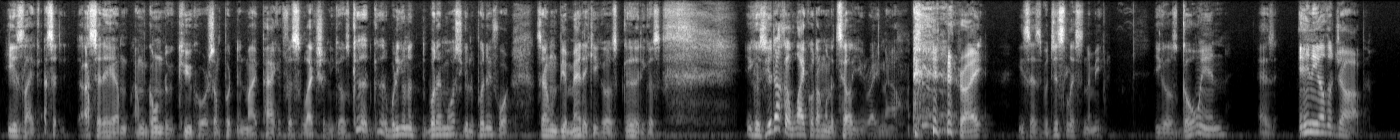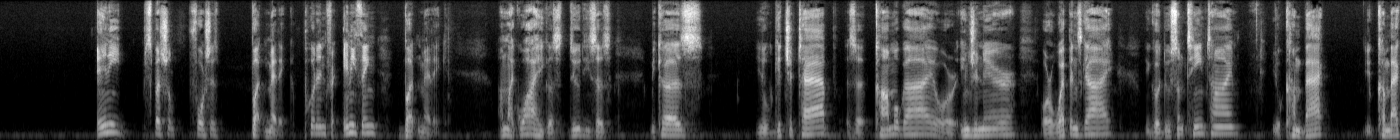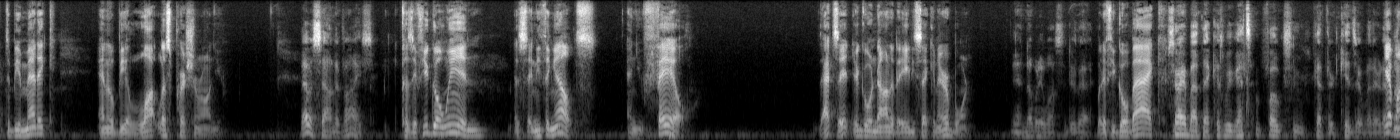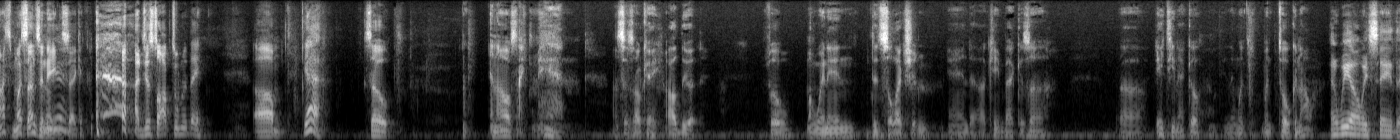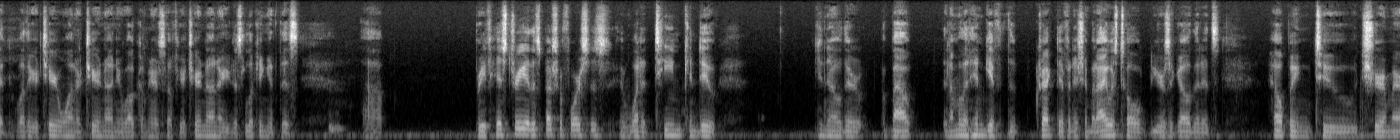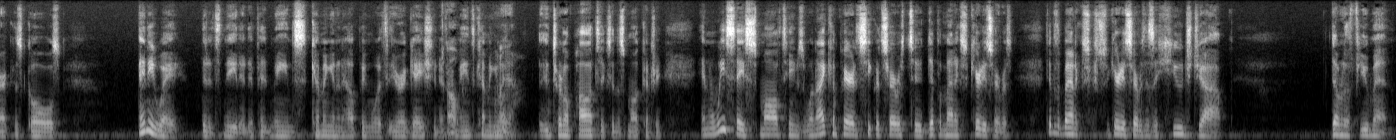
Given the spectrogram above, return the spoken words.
he's like, I said, I said, hey, I'm I'm going to the Q course. I'm putting in my packet for selection. He goes, good, good. What are you gonna? What else are you gonna put in for? I said, I'm gonna be a medic. He goes, good. He goes, he goes, you're not gonna like what I'm gonna tell you right now, right? He says, but just listen to me. He goes, go in as any other job, any special forces but medic. Put in for anything but medic. I'm like, why? He goes, dude, he says, because you'll get your tab as a commo guy or engineer or weapons guy. You go do some team time. You'll come back. You come back to be a medic, and it'll be a lot less pressure on you. That was sound advice. Because if you go in as anything else and you fail, that's it. You're going down to the 82nd Airborne. Yeah, nobody wants to do that. But if you go back, Sorry about that because we've got some folks who got their kids over there. yeah, my, my son's in 82nd. I just talked to him today. Um, yeah. So, and I was like, man, I says, okay, I'll do it. So I went in, did selection, and uh, came back as a uh, 18 Echo, and then went went to Okinawa. And we always say that whether you're tier one or tier Nine, you're welcome here. So if you're tier Nine, or you're just looking at this uh, brief history of the special forces and what a team can do, you know, they're about, and I'm going to let him give the correct definition, but I was told years ago that it's helping to ensure America's goals any way that it's needed. If it means coming in and helping with irrigation, if Oh. it means coming in Oh, with yeah. internal politics in a small country. And when we say small teams, when I compared Secret Service to diplomatic security service, diplomatic security service is a huge job done with a few men.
